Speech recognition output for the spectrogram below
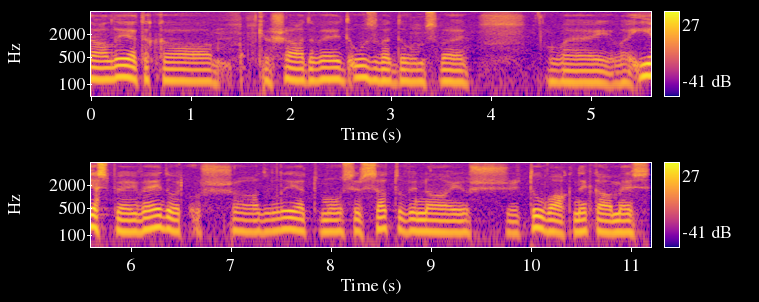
tā lieta, ka, ka šāda veida uzvedums vai, vai, vai iespēja veidot šādu lietu mūs ir satuvinājuši tuvāk nekā mēs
